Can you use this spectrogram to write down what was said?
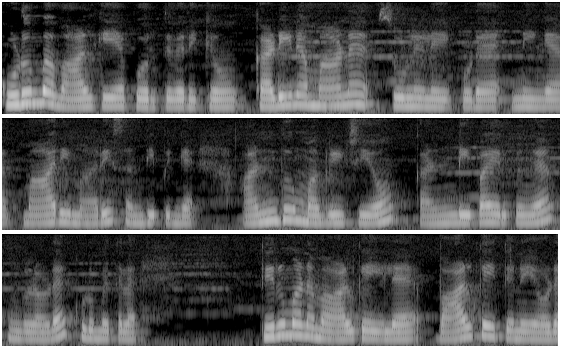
குடும்ப வாழ்க்கையை பொறுத்த வரைக்கும் கடினமான சூழ்நிலையை கூட நீங்கள் மாறி மாறி சந்திப்பீங்க. அன்பும் மகிழ்ச்சியும் கண்டிப்பாக இருக்குங்க உங்களோட குடும்பத்தில். திருமண வாழ்க்கையில் வாழ்க்கை துணையோட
